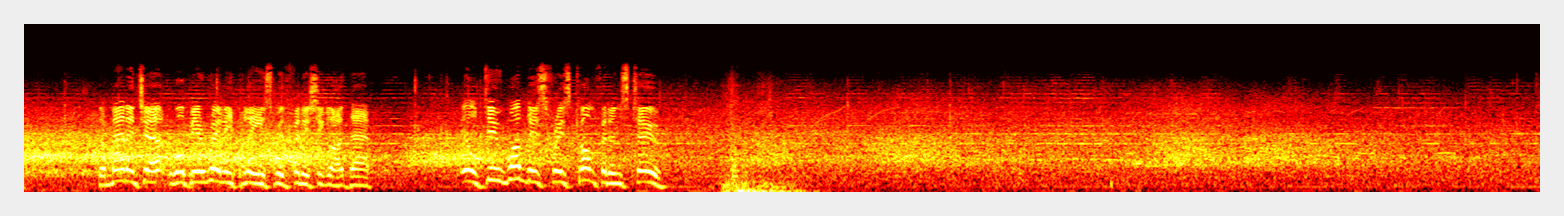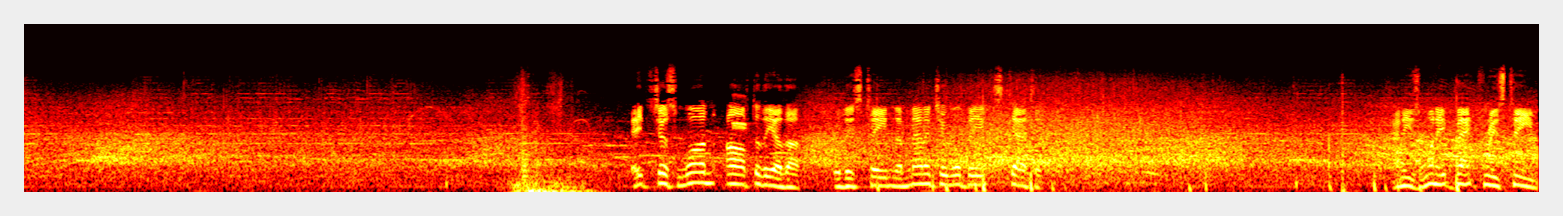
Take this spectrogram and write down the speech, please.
The manager will be really pleased with finishing like that. He'll do wonders for his confidence too. It's just one after the other with this team. The manager will be ecstatic. And he's won it back for his team.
